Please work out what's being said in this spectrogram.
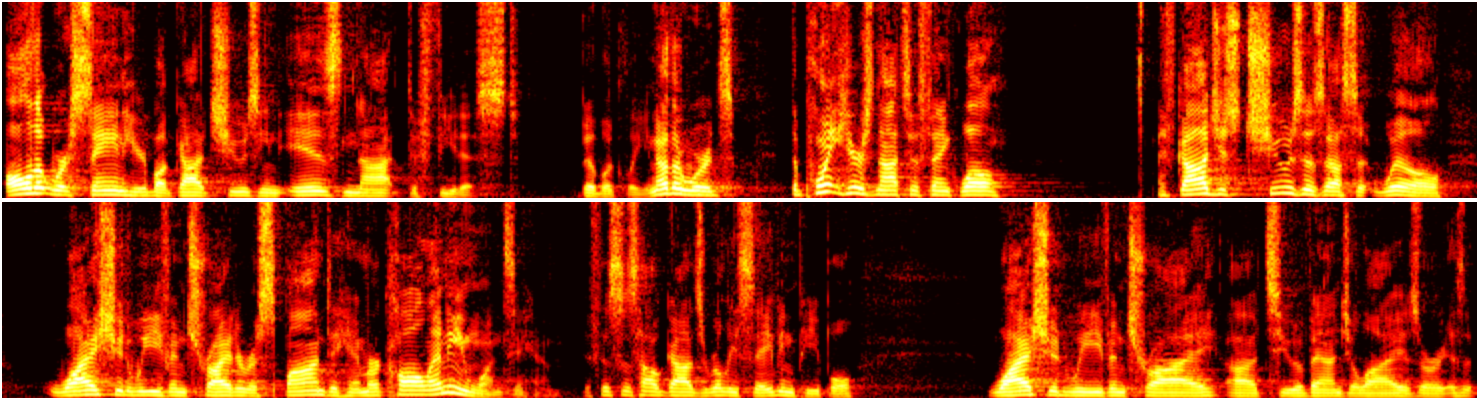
all that we're saying here about God choosing is not defeatist biblically. In other words, the point here is not to think, well, if God just chooses us at will, why should we even try to respond to Him or call anyone to Him? If this is how God's really saving people, why should we even try uh, to evangelize or as it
